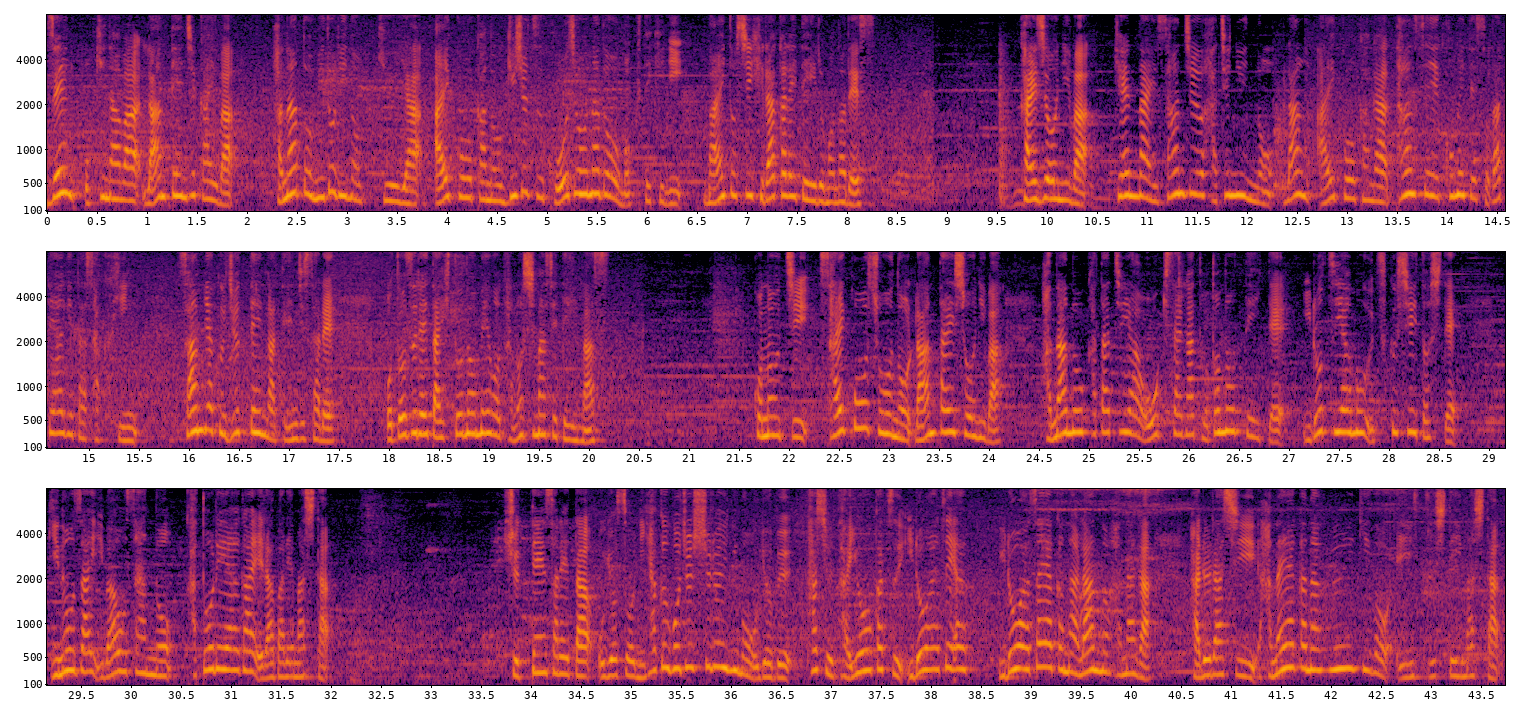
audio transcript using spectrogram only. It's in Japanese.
全沖縄ラン展示会は花と緑の普及や愛好家の技術向上などを目的に毎年開かれているものです。会場には県内38人のラン愛好家が丹精込めて育て上げた作品310点が展示され訪れた人の目を楽しませています。このうち最高賞のラン大賞には花の形や大きさが整っていて色艶も美しいとして宜野座岩尾さんのカトレアが選ばれました。出展されたおよそ250種類にも及ぶ多種多様かつ色鮮や色鮮やかな蘭の花が春らしい華やかな雰囲気を演出していました。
